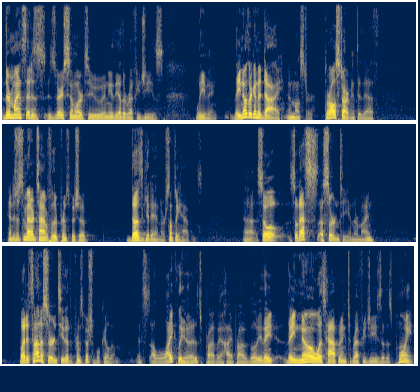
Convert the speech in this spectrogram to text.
Their mindset is is very similar to any of the other refugees leaving. They know they're going to die in Munster. They're all starving to death, and it's just a matter of time before the Prince Bishop does get in or something happens. Uh, so so that's a certainty in their mind, but it's not a certainty that the prince bishop will kill them. It's a likelihood. It's probably a high probability. They they know what's happening to refugees at this point.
